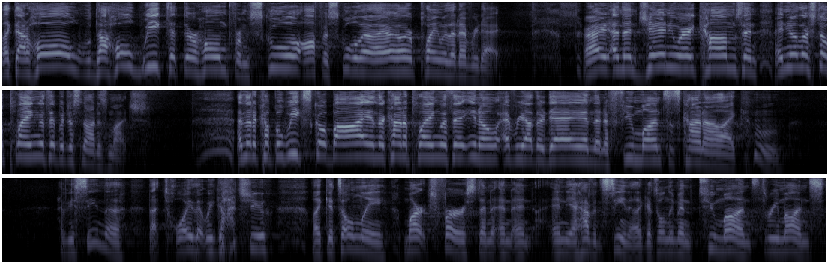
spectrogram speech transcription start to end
Like that whole, the whole week that they're home from school, off of school, they're playing with it every day. Right? And then January comes and, and you know, they're still playing with it, but just not as much. And then a couple weeks go by and they're kind of playing with it, you know, every other day. And then a few months, it's kind of like, hmm, have you seen the, that toy that we got you? Like it's only March 1st and, and, and, and you haven't seen it. Like it's only been two months, three months.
